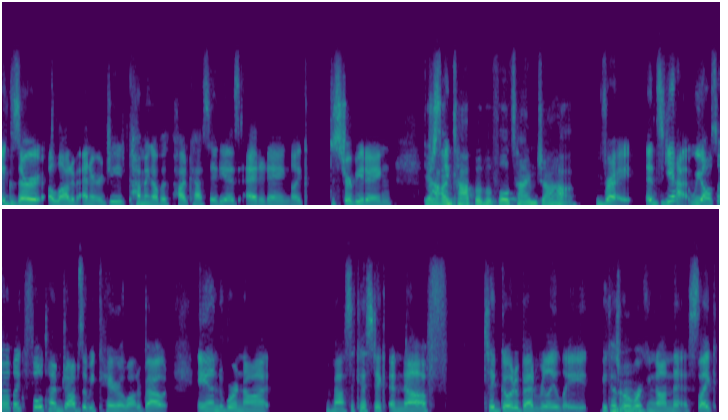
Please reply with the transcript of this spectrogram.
exert a lot of energy coming up with podcast ideas, editing, like distributing. yeah. just, on top of a full time job. Right. It's, yeah. We also have like full time jobs that we care a lot about. And we're not masochistic enough to go to bed really late because No. we're working on this. Like,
